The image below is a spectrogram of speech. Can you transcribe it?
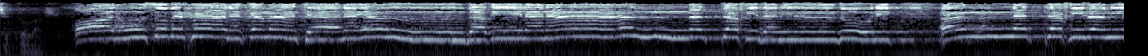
çıktılar? قالوا سبحانك ما كان ينبغي لنا أن نتخذ من دونك أن نتخذ من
